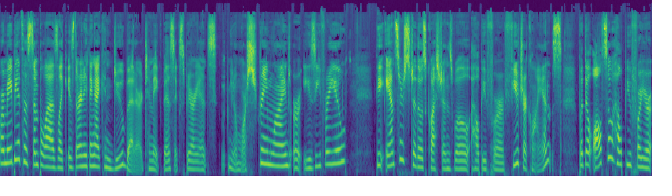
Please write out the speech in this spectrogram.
Or maybe it's as simple as like, is there anything I can do better to make this experience, you know, more streamlined or easy for you? The answers to those questions will help you for future clients, but they'll also help you for your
